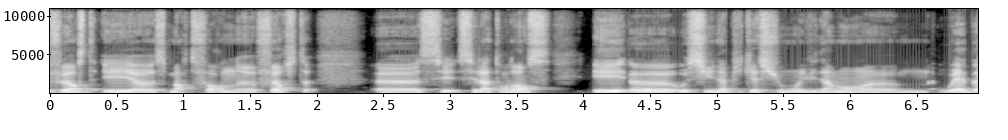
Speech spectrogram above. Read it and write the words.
first et smartphone first. C'est la tendance et aussi une application évidemment web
